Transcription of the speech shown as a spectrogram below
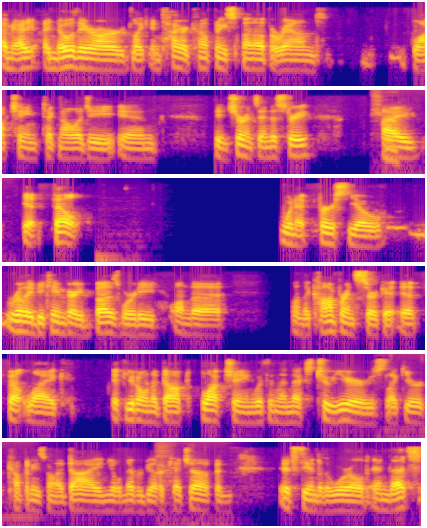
I mean, I, I know there are like entire companies spun up around blockchain technology in the insurance industry. Sure. I it felt when it first you know really became very buzzwordy on the on the conference circuit it felt like if you don't adopt blockchain within the next two years like your company's going to die and you'll never be able to catch up and it's the end of the world and that's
